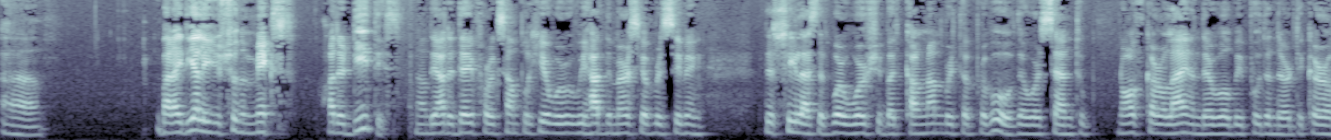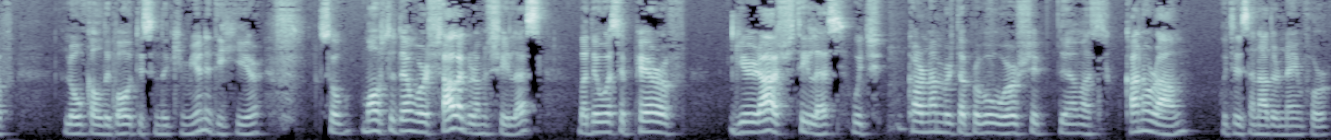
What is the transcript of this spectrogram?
Uh, but ideally, you shouldn't mix other deities. Now, the other day, for example, here we, we had the mercy of receiving the Shilas that were worshipped by Karnamrita Prabhu. They were sent to North Carolina and they will be put under the care of local devotees in the community here. So most of them were Shalagram Shilas, but there was a pair of Giriraj Shilas, which Karnamrita Prabhu worshipped them as Kanuram, which is another name for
